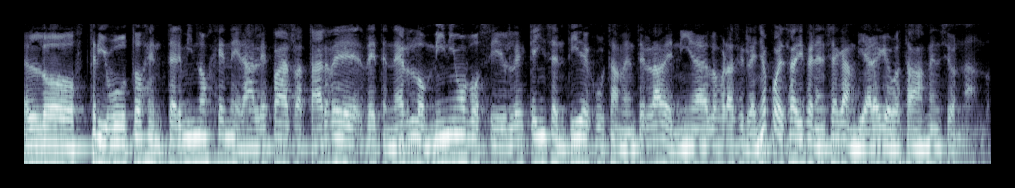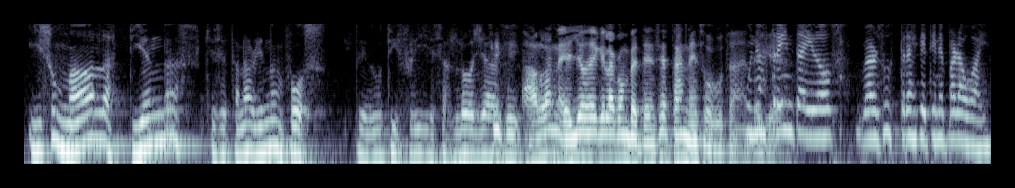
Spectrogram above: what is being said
los tributos en términos generales para tratar de, de tener lo mínimo posible que incentive justamente la venida de los brasileños por esa diferencia cambiaria que vos estabas mencionando. Y sumado a las tiendas que se están abriendo en Foz, de duty free, esas loyas. Sí, sí, hablan ellos de que la competencia está en eso justamente. Unas que- 32 versus 3 que tiene Paraguay.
